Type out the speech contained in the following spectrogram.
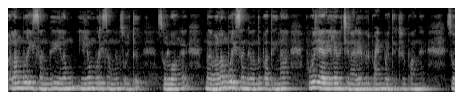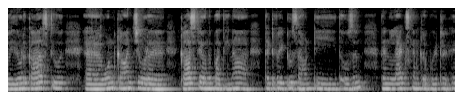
வளம்புரி சங்கு இளம் இளம்புரி சங்குன்னு சொல்லிட்டு சொல்லுவாங்க. இந்த வளம்புரி சங்கு வந்து பார்த்திங்கன்னா பூஜை அறையில் வச்சு நிறைய பேர் பயன்படுத்திகிட்டு இருப்பாங்க. ஸோ இதோட காஸ்ட்டு ஒன் காஞ்சியோட காஸ்ட்டே வந்து பார்த்திங்கன்னா thirty five to seventy thousand then lakhs கணக்கில் போயிட்டுருக்கு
